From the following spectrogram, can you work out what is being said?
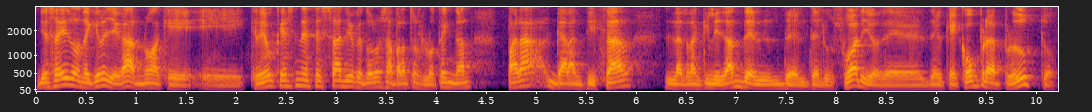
Y es ahí donde quiero llegar, ¿no? A que creo que es necesario que todos los aparatos lo tengan para garantizar la tranquilidad del, usuario, del que compra el producto.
